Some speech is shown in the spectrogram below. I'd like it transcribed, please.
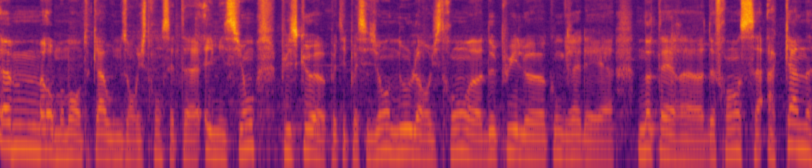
Euh, au moment, en tout cas, où nous enregistrons cette émission, puisque, petite précision, nous l'enregistrons depuis le congrès des notaires de France à Cannes,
